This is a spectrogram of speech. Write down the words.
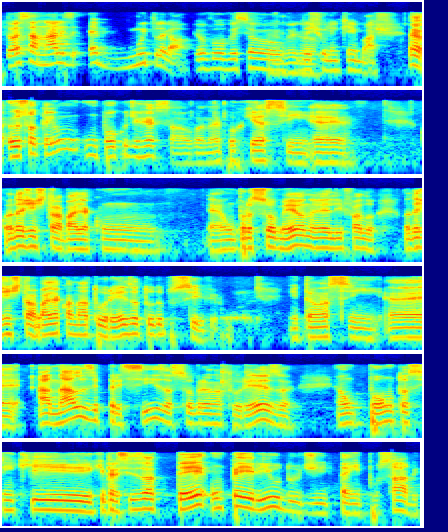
Então, essa análise é muito legal. Eu vou ver se eu é deixo o link aí embaixo. É, eu só tenho um, um pouco de ressalva, né? Porque, assim, é, quando a gente trabalha com. É, um professor meu, né? Ele falou: quando a gente trabalha com a natureza, tudo é possível. Então, assim, é, análise precisa sobre a natureza é um ponto assim que, que precisa ter um período de tempo, sabe?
